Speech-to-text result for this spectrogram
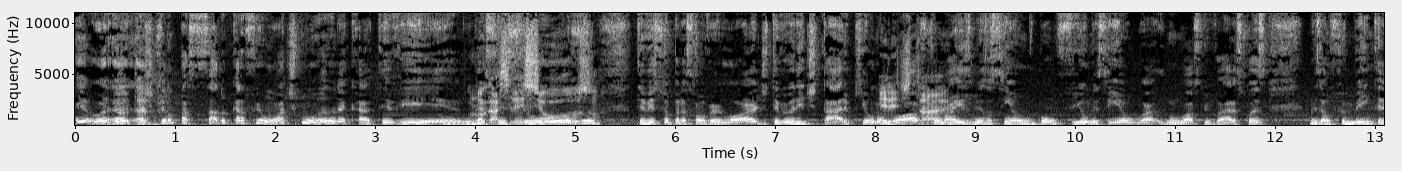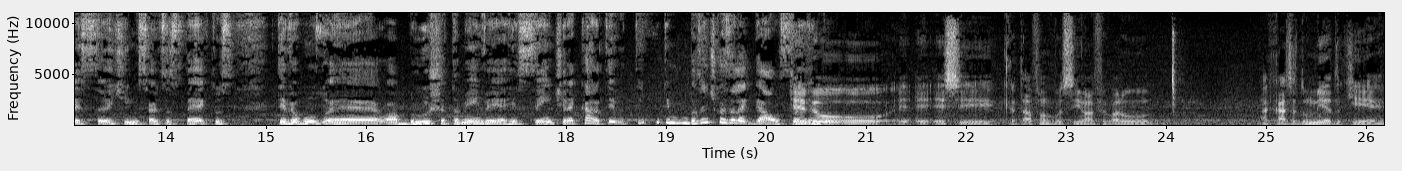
Eu, eu, eu acho que ano passado, cara, foi um ótimo ano, né, cara? Teve o Lugar, Lugar Silencioso, Silencioso, teve essa Operação Overlord, teve o Hereditário, que eu não gosto, mas mesmo assim é um bom filme, assim, eu não gosto de várias coisas, mas é um filme bem interessante em certos aspectos. Teve alguns. É, a Bruxa também veio é recente, né? Cara, teve, tem, tem bastante coisa legal. Teve o, o, Esse que eu tava falando com você off, agora o a Casa do Medo, que é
